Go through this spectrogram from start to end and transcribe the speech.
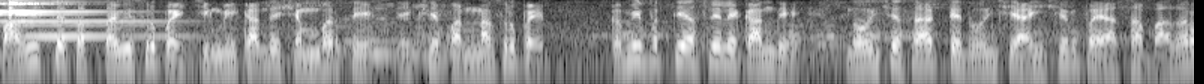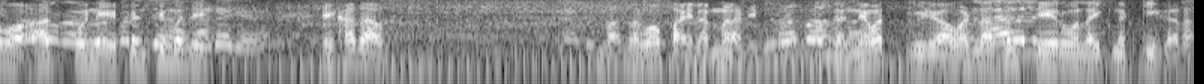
बावीस ते सत्तावीस रुपये चिंगळी कांदे शंभर ते एकशे पन्नास रुपये कमी पत्ती असलेले कांदे दोनशे साठ ते दोनशे ऐंशी रुपये असा बाजारभाव आज पुणे एफ एम सीमध्ये एखादा बाजारभाव पाहायला मिळाले. धन्यवाद. व्हिडिओ आवडला असेल शेअर व लाईक नक्की करा.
